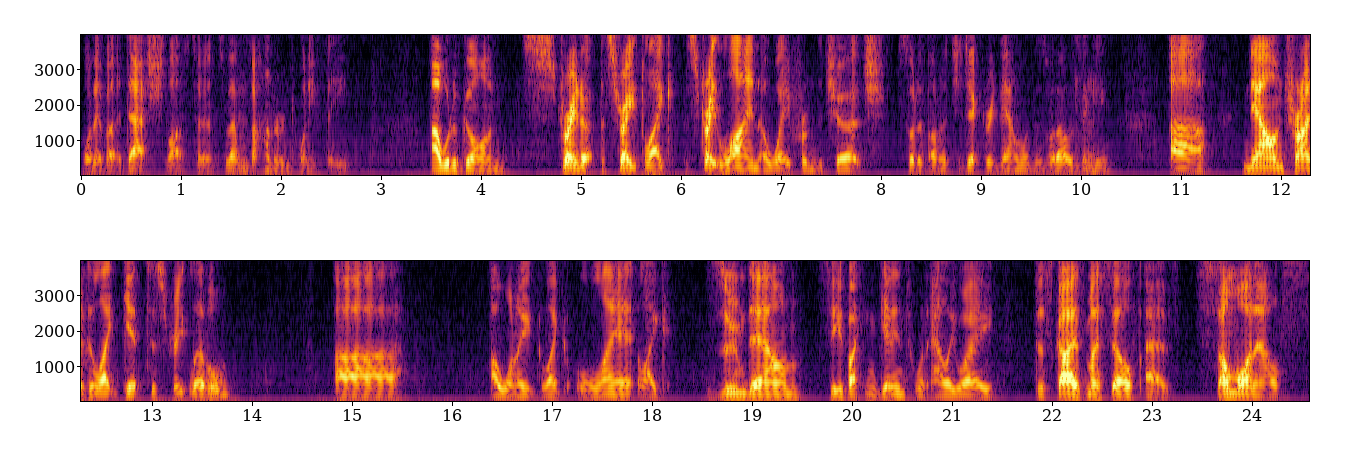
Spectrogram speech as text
whatever a dash last turn, so that was 120 feet. I would have gone straight, a straight like straight line away from the church, sort of on a trajectory downwards, is what I was thinking. Uh, now I'm trying to like get to street level. Uh, I want to like land, like zoom down, see if I can get into an alleyway, disguise myself as someone else,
